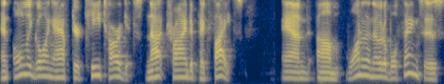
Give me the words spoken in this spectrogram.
and only going after key targets, not trying to pick fights. And um, one of the notable things is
